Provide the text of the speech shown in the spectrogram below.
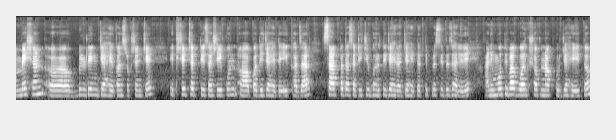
मेशन बिल्डिंग जे आहे कन्स्ट्रक्शनचे एकशे छत्तीस असे एकूण पदे जे आहेत ते एक हजार सात पदासाठीची भरती जाहिरात जी आहे तर ती प्रसिद्ध झालेली आहे. आणि मोतीबाग वर्कशॉप नागपूर जे आहे इथं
